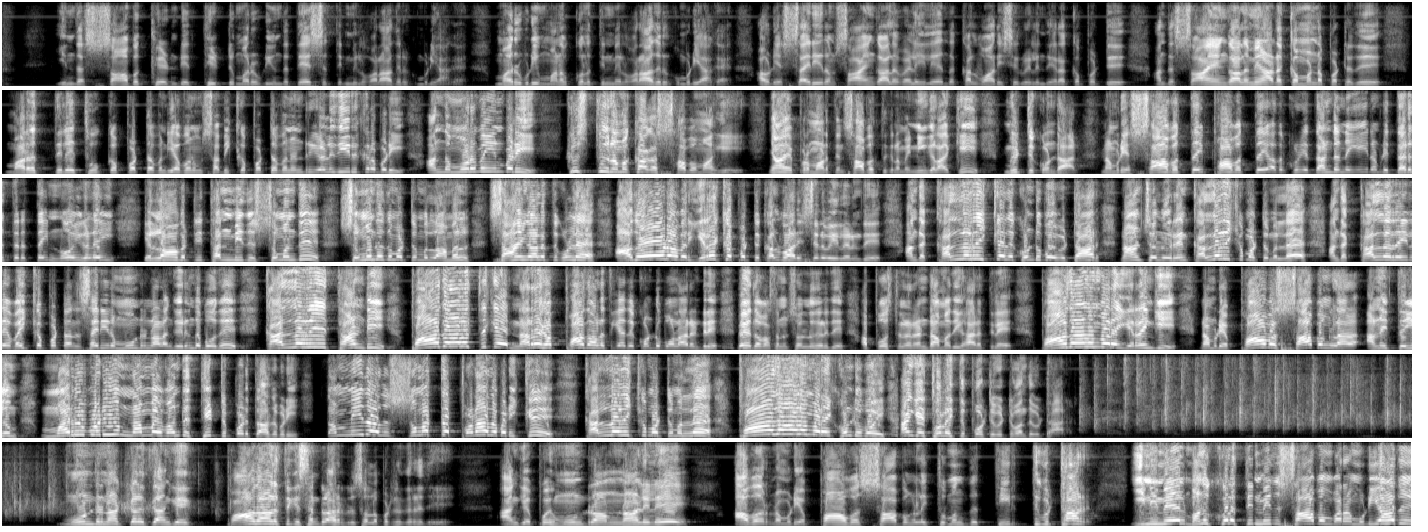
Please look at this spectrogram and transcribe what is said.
இந்த சாபக்கேடுடைய தீட்டு மறுபடியும் இந்த தேசத்தின் மேல் வராதிருக்கும்படியாக மறுபடியும் மனக்குலத்தின் மேல் வராதிருக்கும்படியாக அவருடைய சரீரம் சாயங்கால வேளையிலே இந்த கல்வாரி சிறுவையிலிருந்து இறக்கப்பட்டு அந்த சாயங்காலமே அடக்கம் பண்ணப்பட்டது. மரத்திலே தூக்கப்பட்டவன் எவனும் சபிக்கப்பட்டவன் என்று எழுதியிருக்கிறபடி அந்த முறைமையின்படி கிறிஸ்து நமக்காக சாபமாகி நியாயப்பிரமாணத்தின் சாபத்துக்கு நம்மை நீங்களாக்கி மீட்டு கொண்டார் நம்முடைய சாபத்தை பாவத்தை அதற்குரிய தண்டனையை நம்முடைய தரித்திரத்தை நோய்களை எல்லாவற்றையும் தன் மீது சுமந்து சுமந்தது மட்டும் இல்லாமல் சாயங்காலத்துக்குள்ள அதோடு அவர் இறக்கப்பட்டு கல்வாரி சிலுவையிலிருந்து அந்த கல்லறைக்கு அதை கொண்டு போய்விட்டார் நான் சொல்லுகிறேன் கல்லறைக்கு மட்டுமல்ல அந்த கல்லறையில் வைக்கப்பட்ட அந்த சரீரம் மூன்று நாள் அங்கு இருந்தபோது கல்லறையை தாண்டி பாதாளத்துக்கே நரக பாதாளத்துக்கே அதை கொண்டு போனார் என்று வேதவசனம் சொல்லுகிறது. அப்போஸ்ட்டில் ரெண்டாம் அதிகாரத்திலே பாதாளம் வரை இறங்கி நம்முடைய பாவ சாபங்கள் அனைத்தையும் மறுபடியும் நம்மை வந்து தீட்டுப்படுத்தாதபடி தம் மீது அது சுமத்தப்படாதபடிக்கு கல்லறைக்கு மட்டுமல்ல பாதாளம் வரை கொண்டு போய் அங்கே தொலைத்து போட்டு விட்டு வந்து விட்டார். மூன்று நாட்களுக்கு அங்கே பாதாளத்துக்கு சென்றார் என்று சொல்லப்பட்டிருக்கிறது. அங்கே போய் மூன்றாம் நாளிலே அவர் நம்முடைய பாவ சாபங்களை துமந்து தீர்த்து விட்டார். இனிமேல் மனுக்குலத்தின் மீது சாபம் வர முடியாது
